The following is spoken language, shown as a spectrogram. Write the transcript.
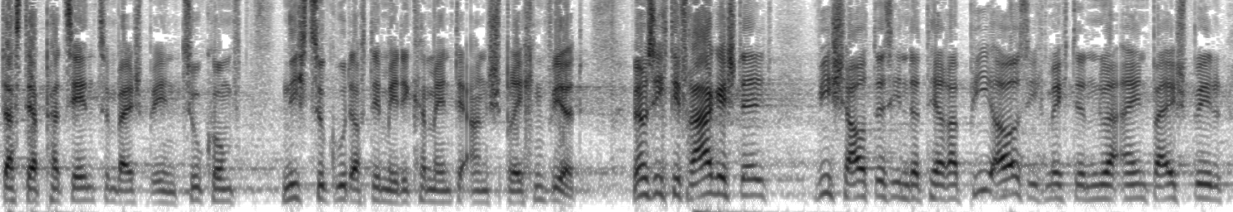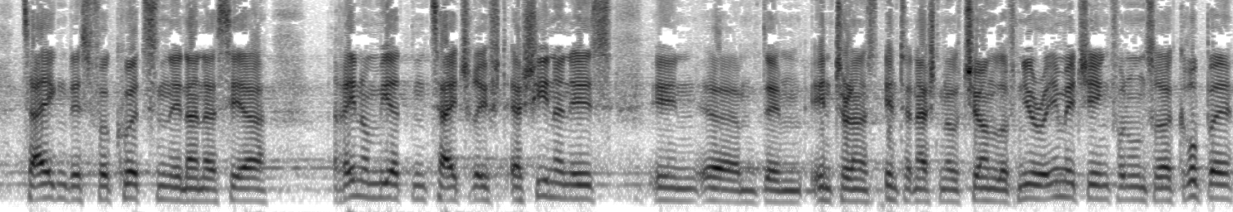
dass der Patient zum Beispiel in Zukunft nicht so gut auf die Medikamente ansprechen wird. Wenn man sich die Frage stellt, wie schaut es in der Therapie aus? Ich möchte nur ein Beispiel zeigen, das vor kurzem in einer sehr renommierten Zeitschrift erschienen ist, in ähm, dem International Journal of Neuroimaging von unserer Gruppe.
